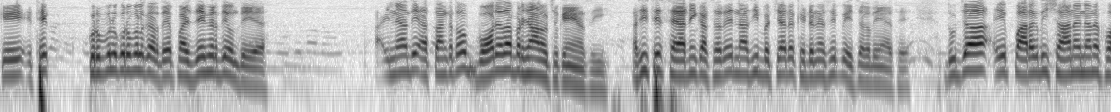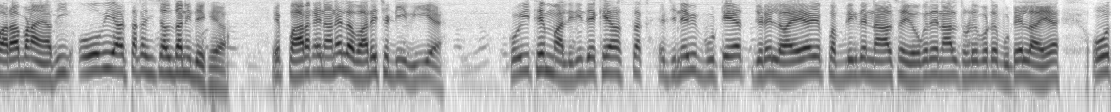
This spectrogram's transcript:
ਕਿ ਇੱਥੇ ਕੁਰਬਲ ਕੁਰਬਲ ਕਰਦੇ ਆ ਭੱਜਦੇ ਫਿਰਦੇ ਹੁੰਦੇ ਆ। ਇਹਨਾਂ ਦੇ ਆਤੰਕ ਤੋਂ ਬਹੁਤ ਜ਼ਿਆਦਾ ਪਰੇਸ਼ਾਨ ਹੋ ਚੁੱਕੇ ਹਾਂ ਅਸੀਂ। ਅਸੀਂ ਇੱਥੇ ਸੈਰ ਨਹੀਂ ਕਰ ਸਕਦੇ, ਨਾ ਅਸੀਂ ਬੱਚਿਆਂ ਨੂੰ ਖੇਡਣ ਅਸੀਂ ਭੇਜ ਸਕਦੇ ਹਾਂ ਇੱਥੇ। ਦੂਜਾ, ਇਹ ਪਾਰਕ ਦੀ ਸ਼ਾਨ ਇਹਨਾਂ ਨੇ ਫੁਆਰਾ ਬਣਾਇਆ ਸੀ, ਉਹ ਵੀ ਅੱਜ ਤੱਕ ਅਸੀਂ ਚੱਲਦਾ ਨਹੀਂ ਦੇਖਿਆ। ਇਹ ਪਾਰਕ ਇਹਨਾਂ ਨੇ ਲਵਾਰੀ ਛੱਡੀ ਵੀ ਹੈ। ਕੋਈ ਇੱਥੇ ਮਾਲੀ ਨਹੀਂ ਦੇਖਿਆ ਅੱਜ ਤੱਕ। ਇਹ ਜਿੰਨੇ ਵੀ ਬੂਟੇ ਆ, ਜਿਹੜੇ ਲਾਏ ਆ, ਇਹ ਪਬਲਿਕ ਦੇ ਨਾਲ, ਸਹਿਯੋਗ ਦੇ ਨਾਲ ਥੋੜੇ ਬਹੁਤੇ ਬੂਟੇ ਲਾਏ ਆ, ਉਹ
